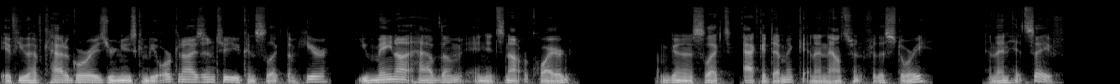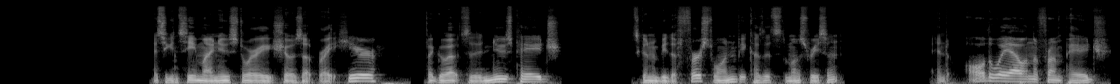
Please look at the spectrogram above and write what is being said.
If you have categories your news can be organized into, you can select them here. You may not have them and it's not required. I'm going to select academic and announcement for this story and then hit save. As you can see, my news story shows up right here. If I go out to the news page, it's going to be the first one because it's the most recent. And all the way out on the front page,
